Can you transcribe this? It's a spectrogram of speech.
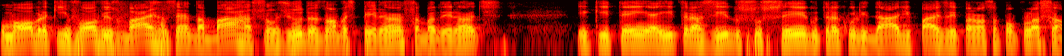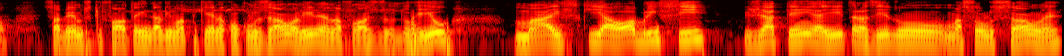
uma obra que envolve os bairros né, da Barra, São Judas, Nova Esperança, Bandeirantes, e que tem aí trazido sossego, tranquilidade e paz aí para a nossa população. Sabemos que falta ainda ali uma pequena conclusão ali né, na foz do, do rio, mas que a obra em si já tem aí trazido um, uma solução, né?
